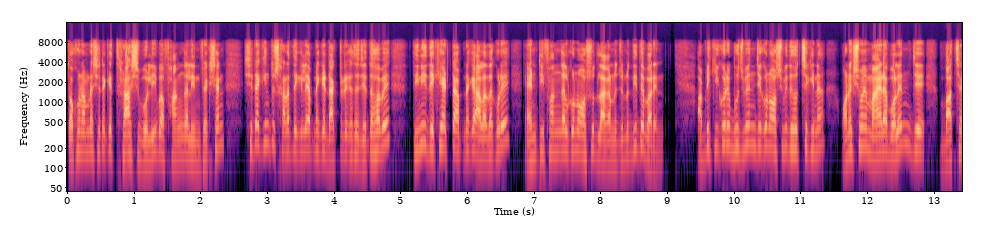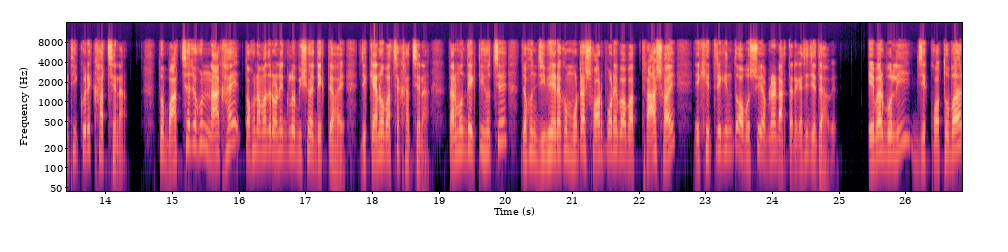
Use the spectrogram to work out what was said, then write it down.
তখন আমরা সেটাকে থ্রাশ বলি বা ফাঙ্গাল ইনফেকশন সেটা কিন্তু সারাতে গেলে আপনাকে ডাক্তারের কাছে যেতে হবে। তিনি দেখে একটা আপনাকে আলাদা করে অ্যান্টিফাঙ্গাল কোনো ওষুধ লাগানোর জন্য দিতে পারেন। আপনি কি করে বুঝবেন যে কোনো অসুবিধা হচ্ছে কিনা? অনেক সময় মায়েরা বলেন যে বাচ্চা ঠিক করে খাচ্ছে না। তো বাচ্চা যখন না খায়, তখন আমাদের অনেকগুলো বিষয় দেখতে হয় যে কেন বাচ্চা খাচ্ছে না। তার মধ্যে একটি হচ্ছে, যখন জিভে এরকম মোটা স্বর পড়ে বা থ্রাস হয়, এক্ষেত্রে কিন্তু অবশ্যই আপনার ডাক্তারের কাছে যেতে হবে। এবার বলি যে কতবার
